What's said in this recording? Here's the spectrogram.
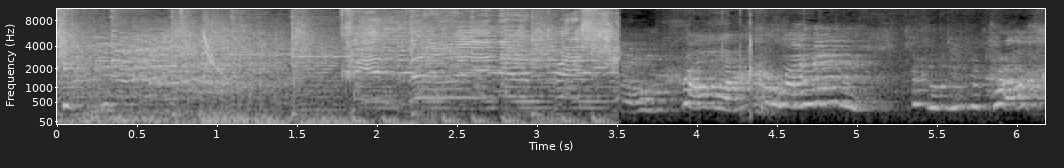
Beer. Crippling depression.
